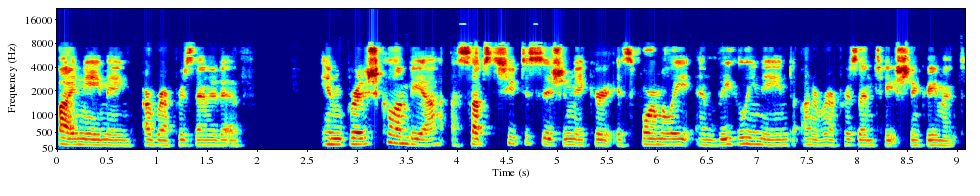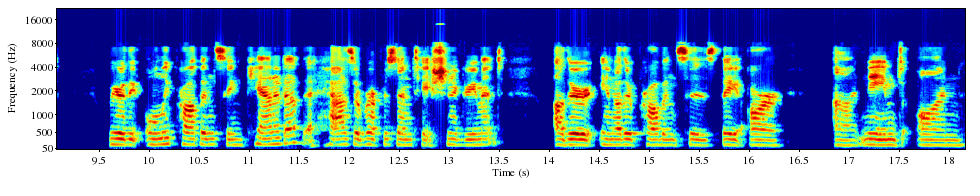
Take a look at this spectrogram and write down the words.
by naming a representative. In British Columbia, a substitute decision maker is formally and legally named on a representation agreement. We are the only province in Canada that has a representation agreement. Other in other provinces, they are uh, named on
